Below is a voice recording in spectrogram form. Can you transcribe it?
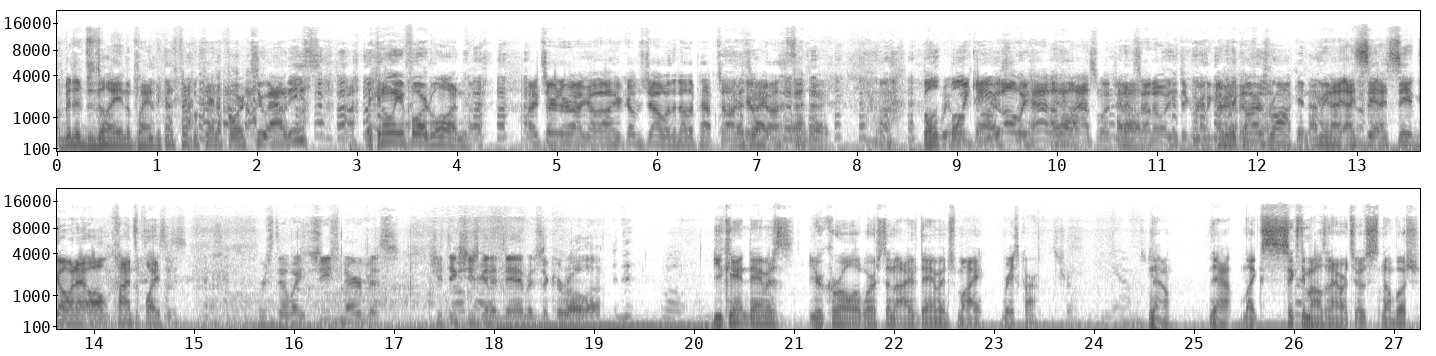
A bit of a delay in the plan because people can't afford two Audis. They can only afford one. I turn to her. I go, "Oh, here comes Joe with another pep talk." That's Here we right. go. That's right. Both, We, both we gave it all we had I on the know, last one, I Joe. know. So I know what you think we're gonna get. I mean, the right car's info. rocking. I mean, I, I see, I see it going at all kinds of places. We're still waiting. She's nervous. She thinks she's gonna damage the Corolla. You can't damage your Corolla worse than I've damaged my race car. It's true. Yeah. No. Yeah, like 60 miles an hour to a snow bush.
